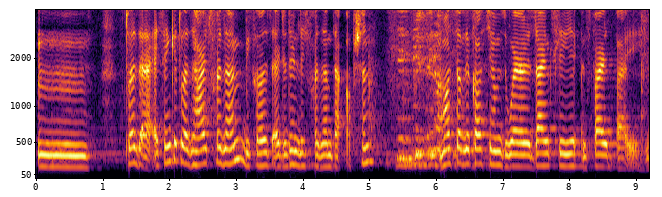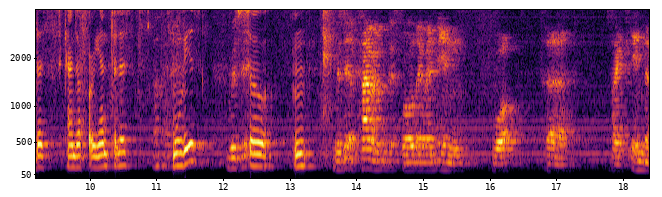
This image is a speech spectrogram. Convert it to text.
Mm, it was. I think it was hard for them because I didn't leave for them that option. Most of the costumes were directly inspired by this kind of Orientalist Okay. movies. Was it, So Was it apparent before they went in what, uh, like in the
